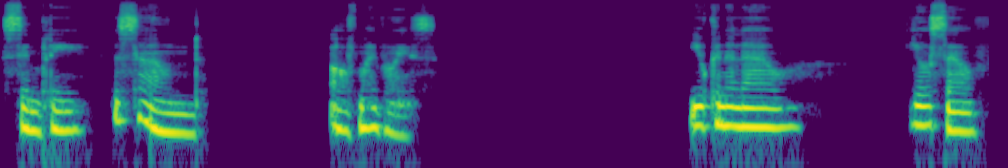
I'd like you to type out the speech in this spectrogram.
simply the sound of my voice. You can allow yourself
